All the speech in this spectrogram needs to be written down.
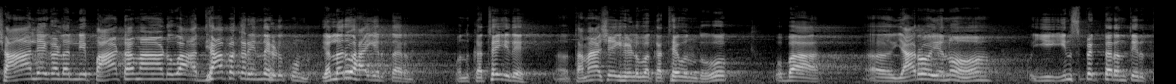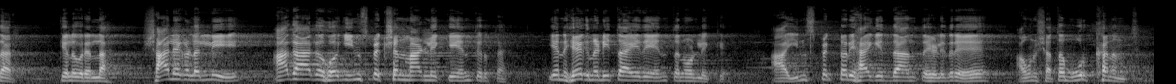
ಶಾಲೆಗಳಲ್ಲಿ ಪಾಠ ಮಾಡುವ ಅಧ್ಯಾಪಕರಿಂದ ಹಿಡ್ಕೊಂಡು ಎಲ್ಲರೂ ಹಾಗಿರ್ತಾರೆ. ಒಂದು ಕಥೆ ಇದೆ. ತಮಾಷೆಗೆ ಹೇಳುವ ಕಥೆ ಒಂದು. ಒಬ್ಬ ಯಾರೋ ಏನೋ ಈ ಇನ್ಸ್ಪೆಕ್ಟರ್ ಅಂತ ಇರ್ತಾರೆ ಕೆಲವರೆಲ್ಲ. ಶಾಲೆಗಳಲ್ಲಿ ಆಗಾಗ ಹೋಗಿ ಇನ್ಸ್ಪೆಕ್ಷನ್ ಮಾಡಲಿಕ್ಕೆ ಅಂತಿರ್ತಾರೆ. ಏನು ಹೇಗೆ ನಡೀತಾ ಇದೆ ಅಂತ ನೋಡಲಿಕ್ಕೆ. ಆ ಇನ್ಸ್ಪೆಕ್ಟರ್ ಹೇಗಿದ್ದ ಅಂತ ಹೇಳಿದರೆ, ಅವನು ಶತಮೂರ್ಖನಂತೆ.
